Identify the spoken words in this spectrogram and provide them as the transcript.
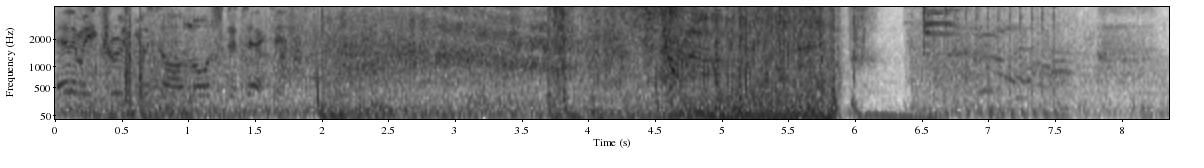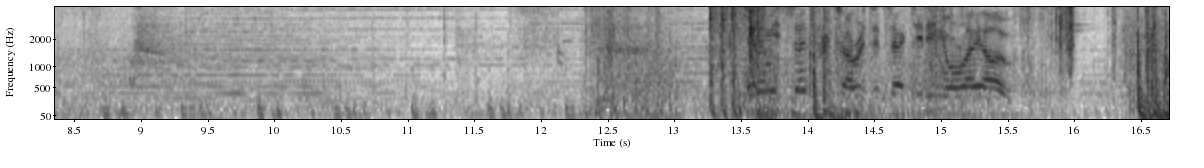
Enemy cruise missile launch detected. Enemy sentry turret detected in your AO.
